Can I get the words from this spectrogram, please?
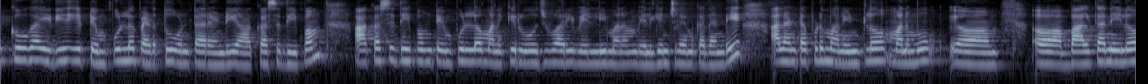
ఎక్కువగా ఇది టెంపుల్లో పెడుతూ ఉంటారండి ఆకాశ దీపం. ఆకాశ దీపం టెంపుల్లో మనకి రోజువారీ వెళ్ళి మనం వెలిగించలేము కదండి. అలాంటప్పుడు మన ఇంట్లో మనము బాల్కనీలో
